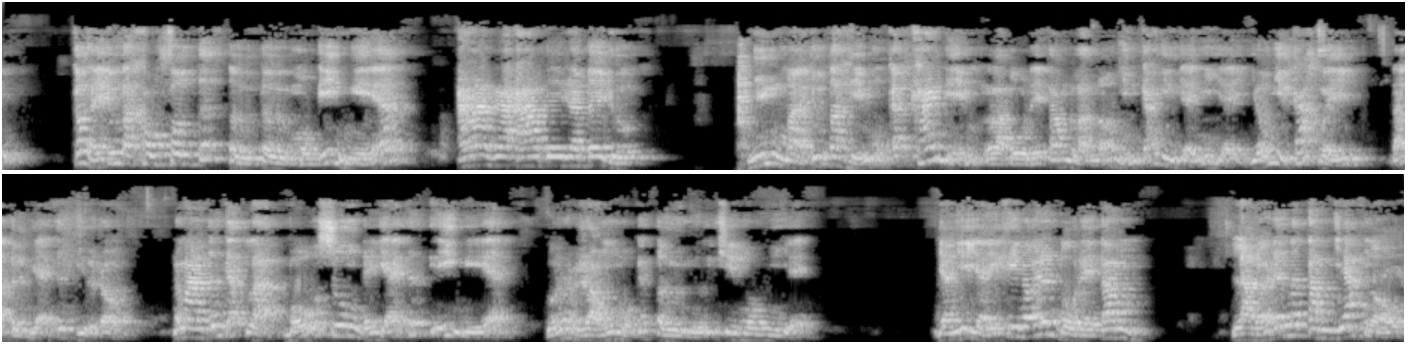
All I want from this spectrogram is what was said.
Có thể chúng ta không phân tích từ từ một ý nghĩa a ra a b ra b được. Nhưng mà chúng ta hiểu một cách khái niệm là bồ đề tâm là nó những cái như vậy như vậy giống như các vị đã từng giải thích vừa rồi. Nó mang tính cách là bổ sung để giải thích ý nghĩa của nó rộng một cái từ ngữ chuyên môn như vậy. Và như vậy khi nói đến bồ đề tâm, là nói đến nó tâm giác ngộ,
